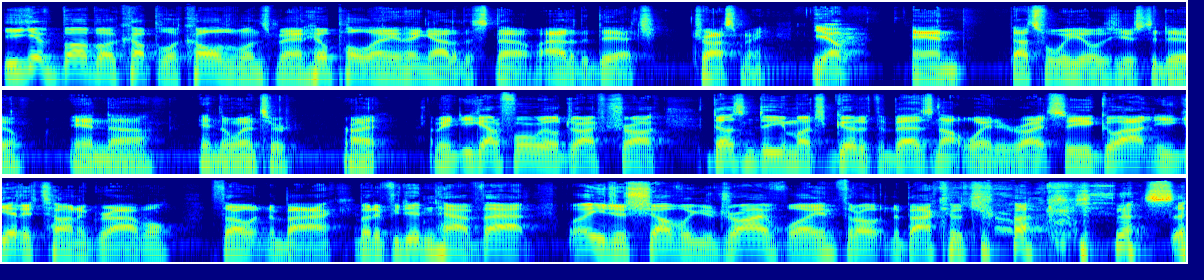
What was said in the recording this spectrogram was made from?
you give Bubba a couple of cold ones, man. He'll pull anything out of the snow, out of the ditch. Trust me. yep. And that's what we always used to do in uh, in the winter, right? I mean, you got a four wheel drive truck. Doesn't do you much good if the bed's not weighted, right? So you go out and you get a ton of gravel, throw it in the back. But if you didn't have that, well, you just shovel your driveway and throw it in the back of the truck. You know, so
